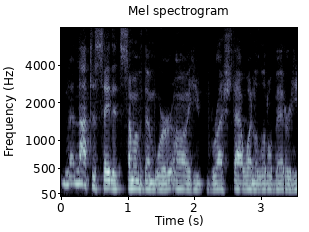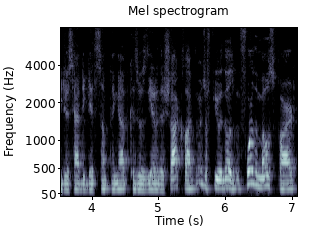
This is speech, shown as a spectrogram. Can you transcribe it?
Not to say that some of them were, oh, he rushed that one a little bit, or he just had to get something up because it was the end of the shot clock. There was a few of those, but for the most part,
